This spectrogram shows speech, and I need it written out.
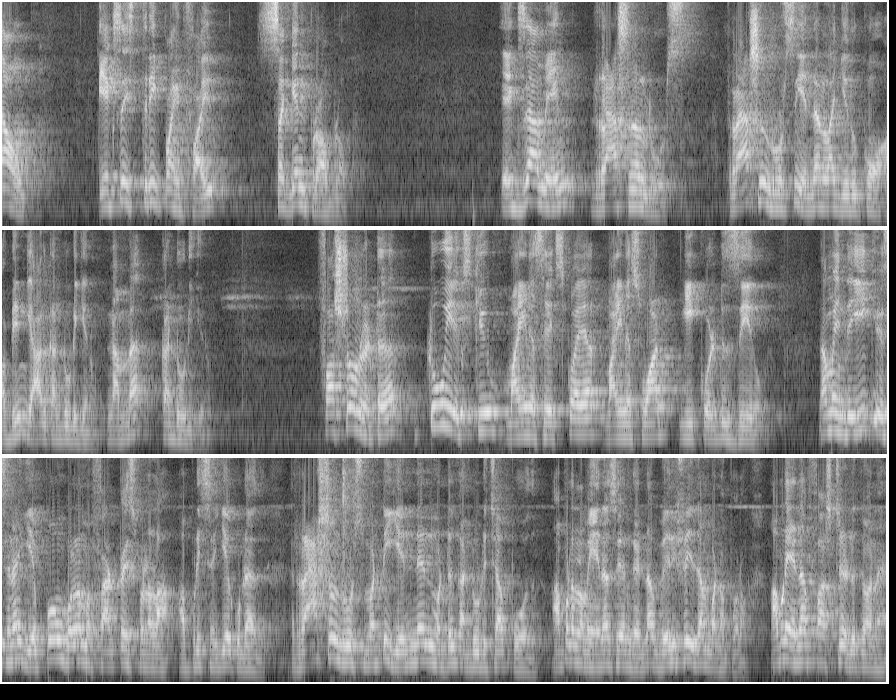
Now, exercise 3.5, second problem. Examine rational rules rational rules என்னென்னலாம் இருக்கும் அப்படின்னு யார் கண்டுபிடிக்கணும்? நம்ம கண்டுபிடிக்கணும். First one letter two x cube minus x square minus one equal to zero நம்ம இந்த ஈக்குவேஷனை எப்பவும் போல் நம்ம ஃபேக்டரைஸ் பண்ணலாம். அப்படி செய்யக்கூடாது. ரேஷனல் ரூட்ஸ் மட்டும் என்னென்னு மட்டும் கண்டுபிடிச்சா போதும். அப்புறம் நம்ம என்ன செய்யணும் கேட்டால் வெரிஃபை தான் பண்ண போகிறோம் அப்புறம் என்ன ஃபஸ்ட்டு எடுத்தோன்னே?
